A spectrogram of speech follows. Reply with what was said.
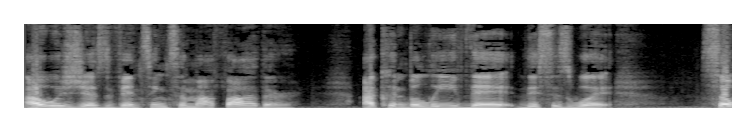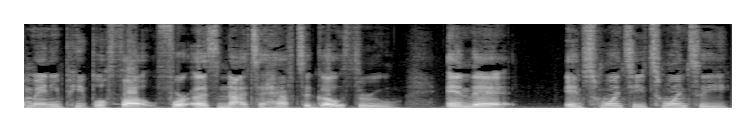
I was just venting to my Father. I couldn't believe that this is what so many people fought for us not to have to go through, and that in 2020,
